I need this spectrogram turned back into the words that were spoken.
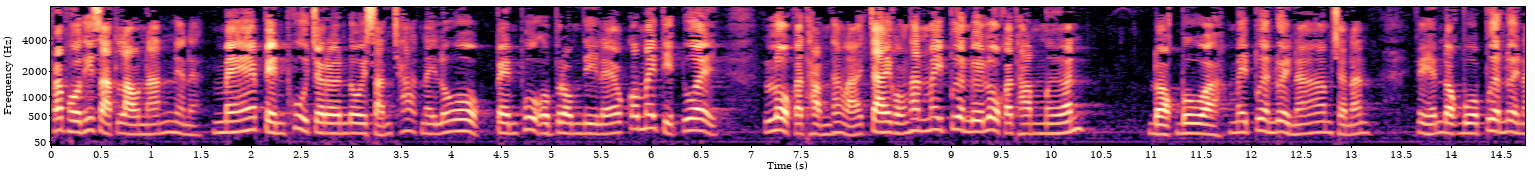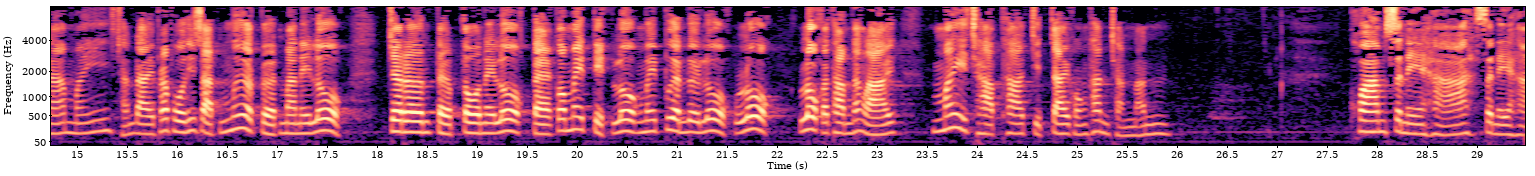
พระโพธิสัตว์เหล่านั้นเนี่ยนะแม้เป็นผู้เจริญโดยสัญชาติในโลก เป็นผู้อบรมดีแล้วก็ไม่ติดด้วยโลกธรรมทั้งหลายใจของท่านไม่เปื้อนด้วยโลกธรรมเหมือน ดอกบัวไม่เปื้อนด้วยน้ำฉะนั้นเคยเห็นดอกบัวเปื้อนด้วยน้ำไหมฉันใดพระโพธิสัตว์เมื่อเกิดมาในโลก เจริญเติบโตในโลก แต่ก็ไม่ติดโลกไม่เปื้อนด้วยโลก โลก โลกธรรมทั้งหลาย ไม่ฉาบทาจิตใจของท่านฉันนั้น ความเสน่หาเสน่หา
